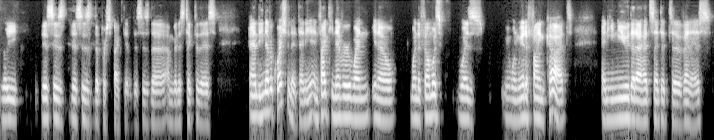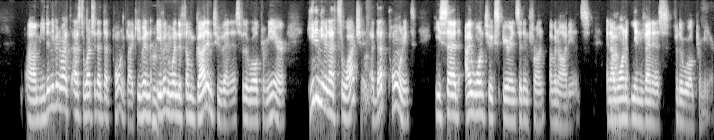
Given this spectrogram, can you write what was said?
really, this is this is the perspective. This is the I'm going to stick to this, and he never questioned it. And he, in fact, he never when you know when the film was was when we had a fine cut, and he knew that I had sent it to Venice. Um, he didn't even want us to watch it at that point. Like even Hmm. even when the film got into Venice for the world premiere, he didn't even ask to watch it. At that point, he said, "I want to experience it in front of an audience, and I want to be in Venice for the world premiere."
